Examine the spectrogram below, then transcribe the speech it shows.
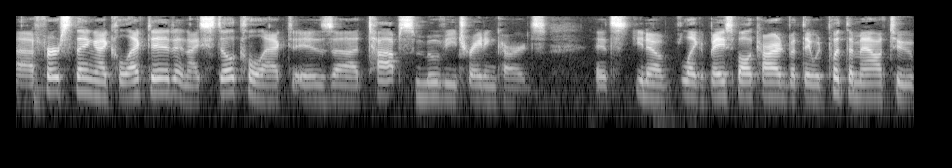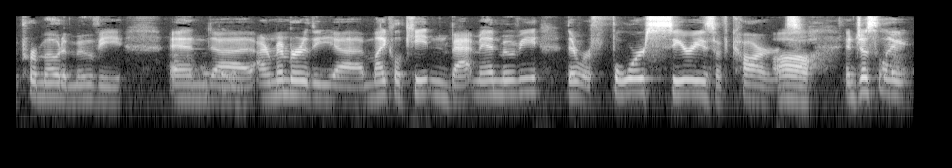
Uh, first thing I collected, and I still collect, is uh, Topps movie trading cards. It's you know like a baseball card, but they would put them out to promote a movie. And uh, I remember the uh, Michael Keaton Batman movie. There were four series of cards, Oh, and just like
